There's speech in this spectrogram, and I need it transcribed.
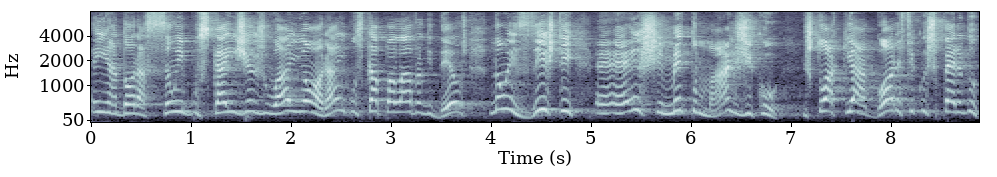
em adoração, em buscar, em jejuar, em orar, em buscar a palavra de Deus. Não existe é, é enchimento mágico. Estou aqui agora e fico esperando.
